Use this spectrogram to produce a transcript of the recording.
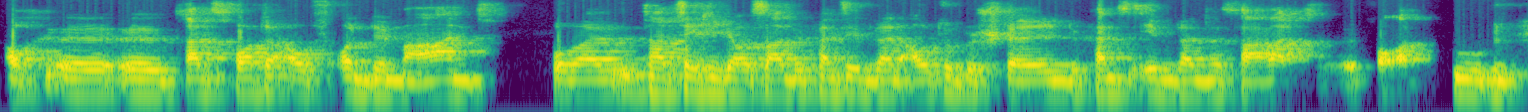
auch äh, äh, Transporte auf On-Demand, wo wir tatsächlich auch sagen, du kannst eben dein Auto bestellen, du kannst eben dann das Fahrrad äh, vor Ort buchen.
